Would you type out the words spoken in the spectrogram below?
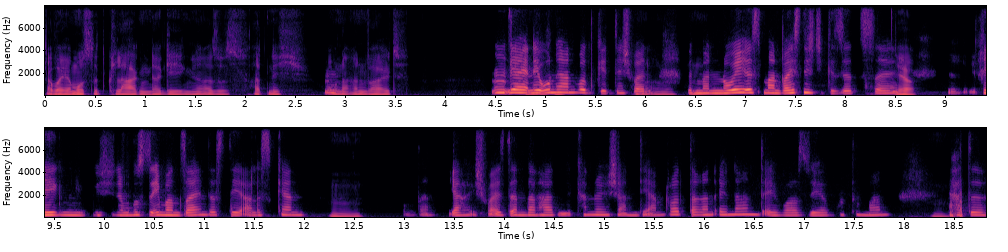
Aber ihr musstet klagen dagegen, ne? Also es hat nicht Mhm. ohne Anwalt. Mm, Ja, nee, ohne Antwort geht nicht, weil Anwalt. wenn man neu ist, man weiß nicht die Gesetze, Ja. Regeln, da muss jemand sein, dass der alles kennt. Mhm. Und dann, ja, ich weiß, dann, dann hat, kann mich an die Antwort daran erinnern. Der war ein sehr guter Mann. Mhm. Er hatte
